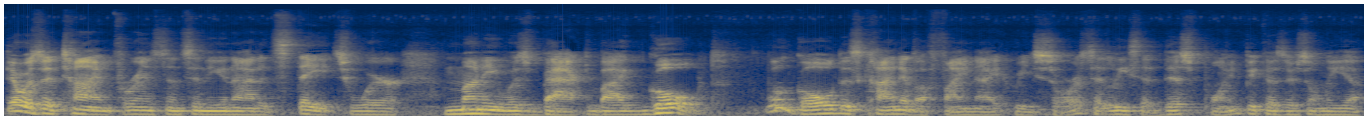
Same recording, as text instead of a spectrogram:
There was a time, for instance, in the United States where money was backed by gold well, gold is kind of a finite resource, at least at this point, because there's only a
